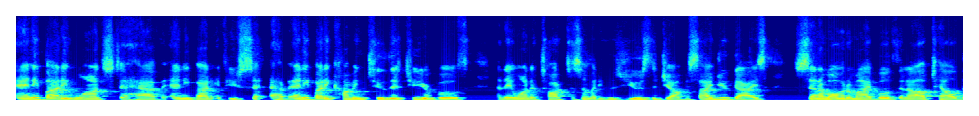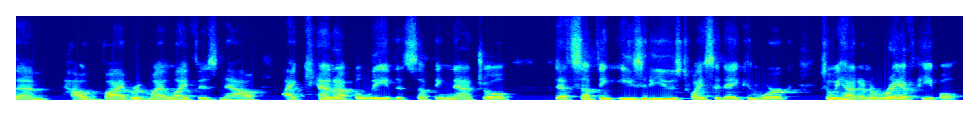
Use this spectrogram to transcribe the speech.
anybody wants to have anybody, if you have anybody coming to the to your booth and they want to talk to somebody who's used the gel beside you guys, send them over to my booth and I'll tell them how vibrant my life is now. I cannot believe that something natural, that something easy to use twice a day can work. So we had an array of people,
